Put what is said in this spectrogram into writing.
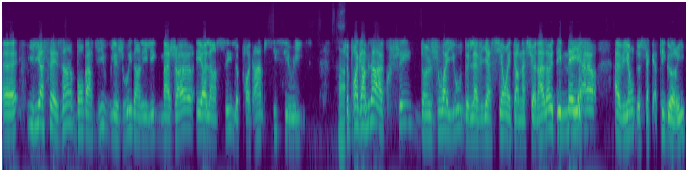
Euh, il y a 16 ans, Bombardier voulait jouer dans les ligues majeures et a lancé le programme C-Series. Ah. Ce programme-là a accouché d'un joyau de l'aviation internationale, un des meilleurs avions de sa catégorie,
